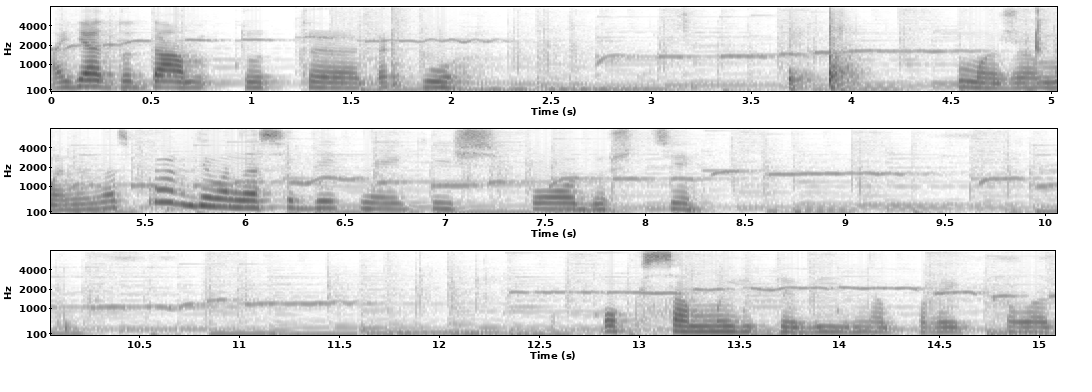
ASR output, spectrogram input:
А я додам тут е, таку, може, в мене насправді вона сидить на якійсь подушці. Оксамитовій, наприклад.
